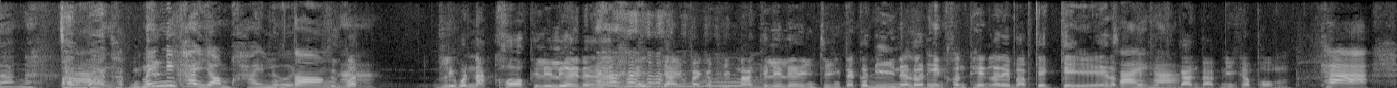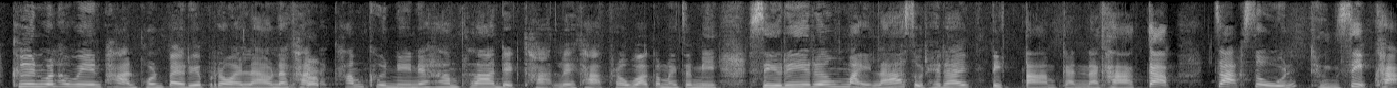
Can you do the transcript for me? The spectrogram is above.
มากนะปังมากครับจริงๆไม่มีใครยอมใครเลถูกยต้องรู้สึกว่าค่ะ เรียกว่าหนักข้อขึ้นเรื่อยๆนะฮะ เล่นใหญ่ไฟกระพริบมากขึ้นเรื่อยๆจริงๆ แต่ก็ดีนะเราได้เห็นคอนเทนต์อะไรแบบเก๋ๆแบบใช่เทค่ะศกาลแบบนี้ครับผม ค่ะ คืนวันฮาโลวีนผ่านพ้นไปเรียบร้อยแล้วนะคะ ครับแต่ค่ำคืนนี้เนี่ยห้ามพลาดเด็ดขาดเลยค่ะ เพราะว่ากำลังจะมีซีรีส์เรื่องใหม่ล่าสุดให้ได้ติดตามกันนะคะ กับจากศูนย์ถึง 10 ค่ะ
